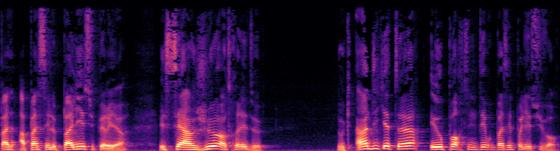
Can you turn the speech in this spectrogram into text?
à passer le palier supérieur. Et c'est un jeu entre les deux. Donc indicateur et opportunité pour passer le palier suivant.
